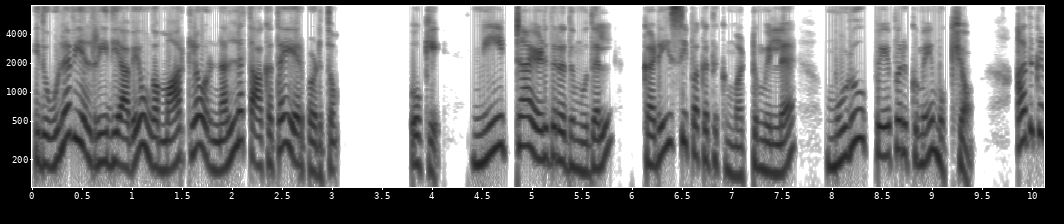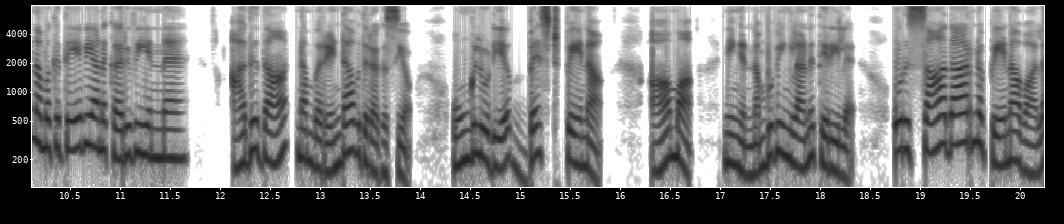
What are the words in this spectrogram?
இது உளவியல் ரீதியாவே உங்க மார்க்ல ஒரு நல்ல தாக்கத்தை ஏற்படுத்தும். ஓகே. நீட்டா எழுதுறது முதல் கடைசி பக்கத்துக்கு மட்டும் இல்ல முழு பேப்பருக்குமே முக்கியம். அதுக்கு நமக்கு தேவையான கருவி என்ன? அதுதான் நம்ம ரெண்டாவது ரகசியம். உங்களுடைய பெஸ்ட் பேனா. ஆமா நீங்க நம்புவீங்களான்னு தெரியல. ஒரு சாதாரண பேனாவால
